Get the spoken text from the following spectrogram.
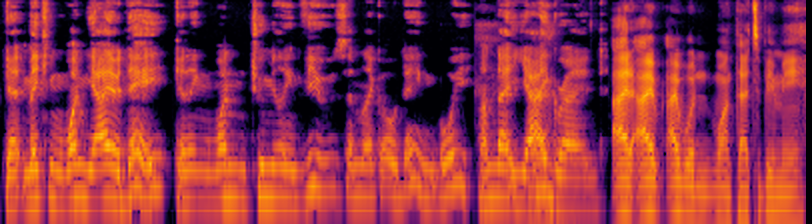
get making one YIAY a day, getting one two million views. I'm like, oh dang boy, on that YIAY Yeah. grind. I, I I wouldn't want that to be me.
